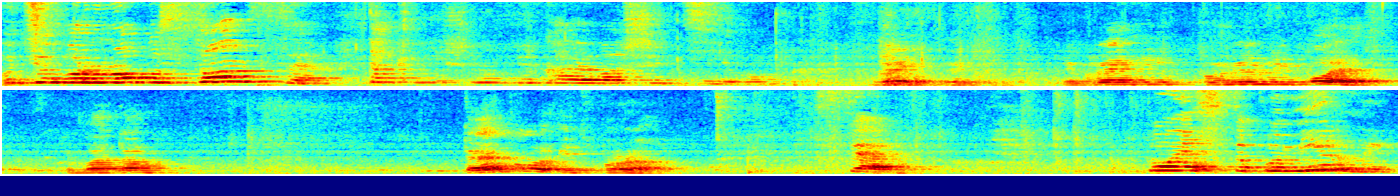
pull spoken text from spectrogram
у цю пору сонце так ніжно опікає ваше тіло. Wait, wait. Ukraine помірний пояс. Хіба там тепло і пора? Сер, пояс то помірний,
